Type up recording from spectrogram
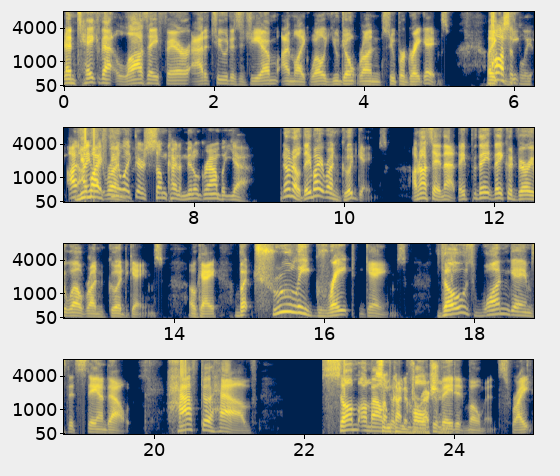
and take that laissez-faire attitude as a GM, I'm like, well, you don't run super great games. Like Possibly. I, you I, might I feel run- like there's some kind of middle ground, but yeah. no, no, they might run good games. I'm not saying that. They they they could very well run good games, okay? But truly great games, those one games that stand out have to have some amount Some of kind of direction. cultivated moments, right?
